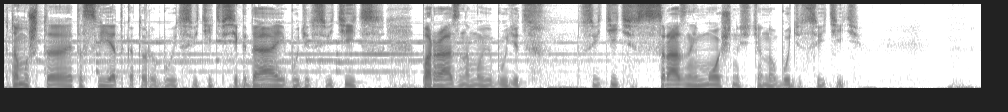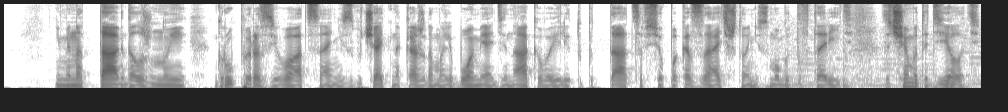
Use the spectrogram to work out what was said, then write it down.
Потому что это свет, который будет светить всегда и будет светить по-разному и будет светить с разной мощностью, но будет светить. Именно так должны группы развиваться, а не звучать на каждом альбоме одинаково или пытаться все показать, что они смогут повторить. Зачем это делать?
